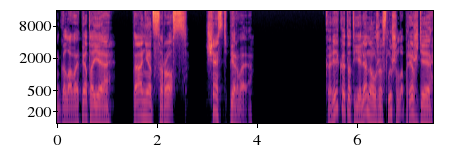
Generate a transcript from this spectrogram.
Глава пятая. Танец роз. Часть первая. Крик этот Елена уже слышала прежде,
